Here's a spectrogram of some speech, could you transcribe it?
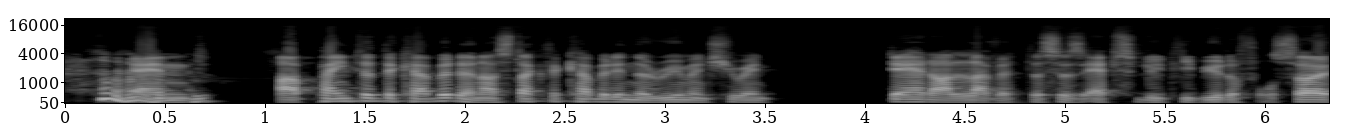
and i painted the cupboard and i stuck the cupboard in the room and she went dad i love it this is absolutely beautiful so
